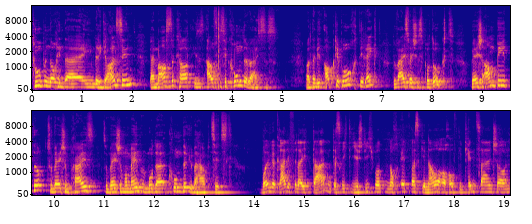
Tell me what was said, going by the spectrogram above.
Tuben noch in der, im Regal sind. Bei Mastercard ist es auf die Sekunde, weißt du es. Weil dann wird abgebucht direkt. Du weißt, welches Produkt, welcher Anbieter, zu welchem Preis, zu welchem Moment und wo der Kunde überhaupt sitzt. Wollen wir gerade vielleicht Daten, das richtige Stichwort, noch etwas genauer auch auf die Kennzahlen schauen.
